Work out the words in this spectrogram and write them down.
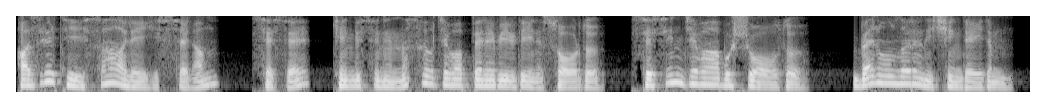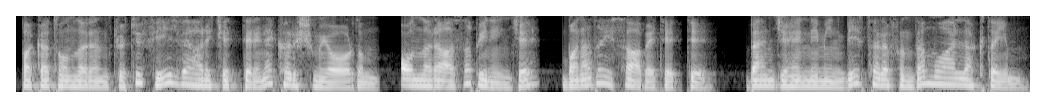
Hazreti İsa aleyhisselam sese kendisinin nasıl cevap verebildiğini sordu. Sesin cevabı şu oldu. Ben onların içindeydim. Fakat onların kötü fiil ve hareketlerine karışmıyordum. Onlara azap inince bana da isabet etti. Ben cehennemin bir tarafında muallaktayım.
